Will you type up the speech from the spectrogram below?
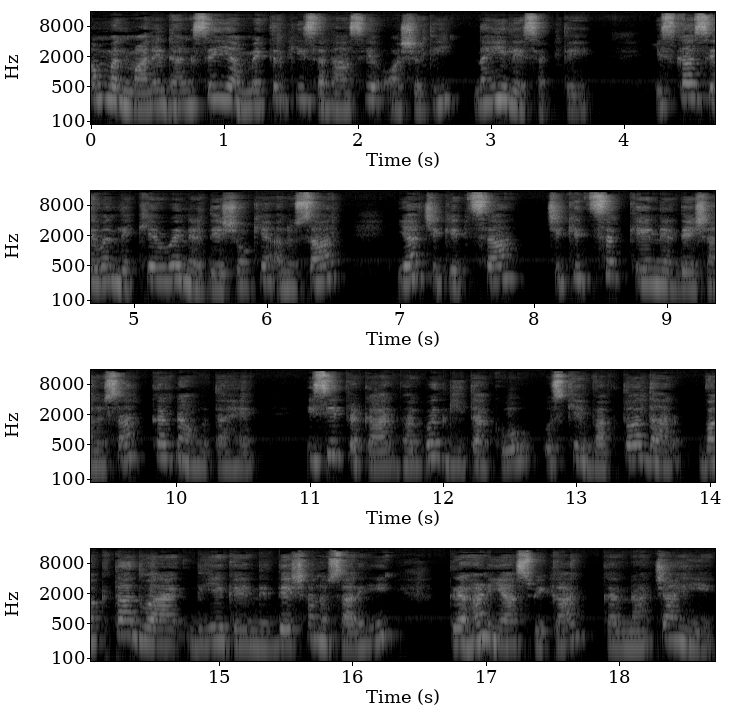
हम मनमाने ढंग से या मित्र की सलाह से औषधि नहीं ले सकते। इसका सेवन लिखे हुए निर्देशों के अनुसार या चिकित्सा, चिकित्सक के निर्देशानुसार करना होता है। इसी प्रकार भगवत गीता को उसके वक्ता वक्ता द्वारा दिए गए निर्देशानुसार ही ग्रहण या स्वीकार करना चाहिए।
